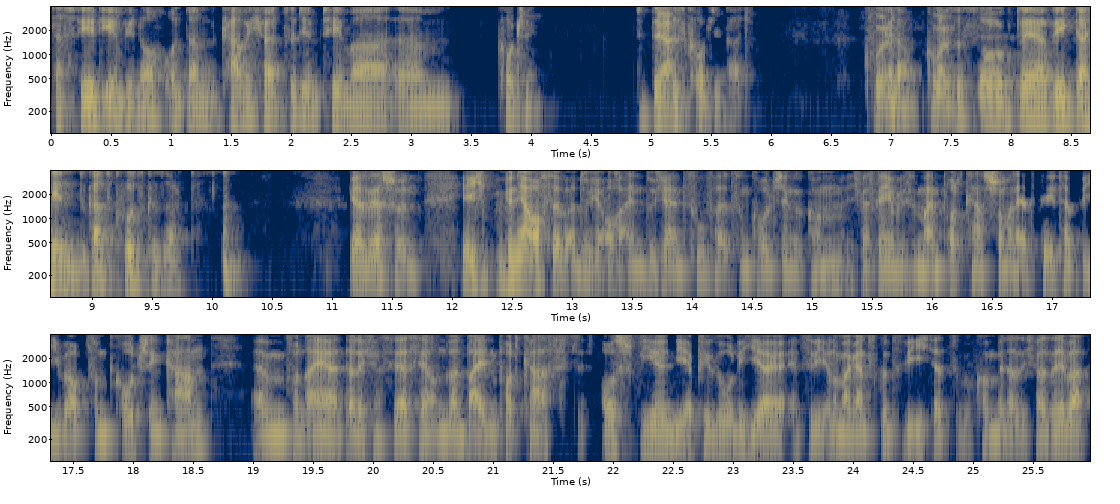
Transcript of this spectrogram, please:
das fehlt irgendwie noch und dann kam ich halt zu dem Thema ähm, Coaching, Business. Coaching halt. Cool, genau. cool. Das ist so der Weg dahin, ganz kurz gesagt. Ja, sehr schön. Ich bin ja auch selber durch auch einen, durch einen Zufall zum Coaching gekommen. Ich weiß gar nicht, ob ich es in meinem Podcast schon mal erzählt habe, wie ich überhaupt zum Coaching kam. Ähm, von daher, dadurch, dass wir es ja unseren beiden Podcast ausspielen, die Episode hier, erzähle ich auch noch mal ganz kurz, wie ich dazu gekommen bin. Also ich war selber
